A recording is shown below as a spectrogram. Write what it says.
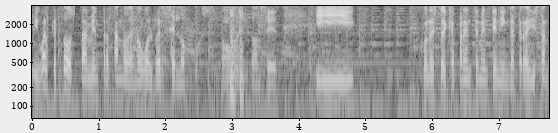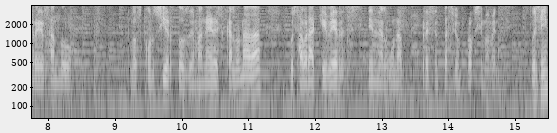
igual que todos, también tratando de no volverse locos, ¿no? Entonces, y con esto de que aparentemente en Inglaterra ya están regresando los conciertos de manera escalonada, pues habrá que ver si tienen alguna presentación próximamente. Pues sí,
